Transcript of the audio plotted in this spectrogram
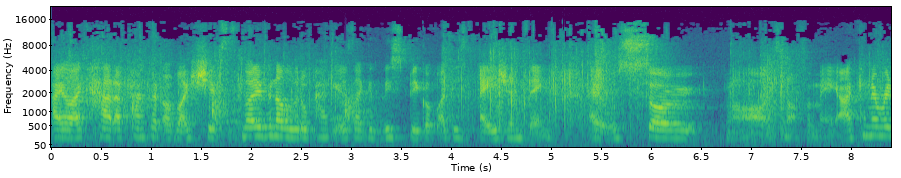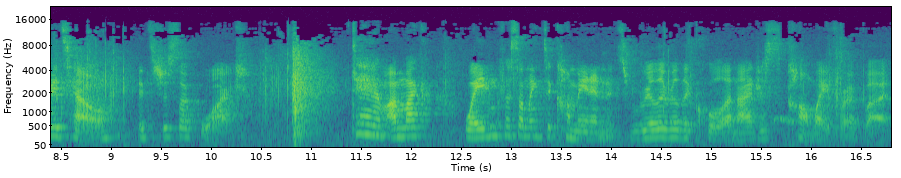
I like had a packet of like chips. It's not even a little packet. It was like this big of like this Asian thing. And it was so, oh, it's not for me. I can already tell. It's just like white. Damn, I'm like waiting for something to come in and it's really, really cool and I just can't wait for it. But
